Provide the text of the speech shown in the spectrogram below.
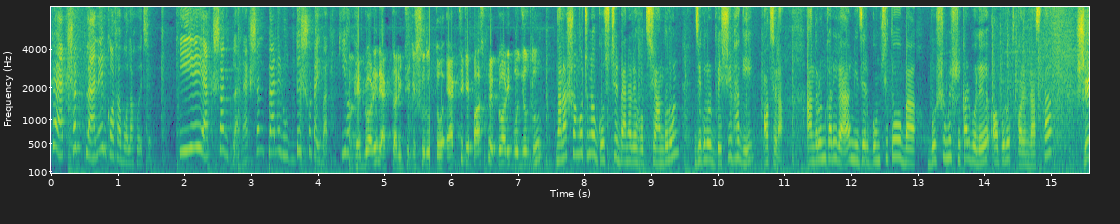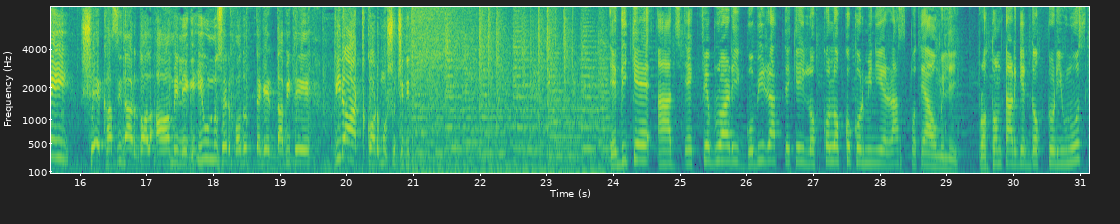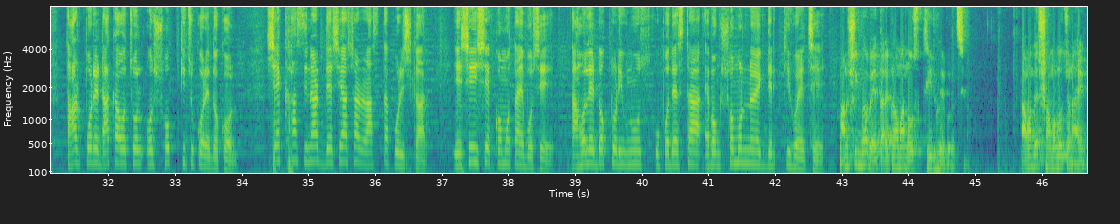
একটা অ্যাকশন প্ল্যানের কথা বলা হয়েছে। কি এই অ্যাকশন প্ল্যান অ্যাকশন প্ল্যানের উদ্দেশ্যটাই বাকি কি হবে? ফেব্রুয়ারির এক তারিখ থেকে শুরু। তো এক থেকে পাঁচ ফেব্রুয়ারি পর্যন্ত নানা সংগঠন ও গোষ্ঠীর ব্যানারে হচ্ছে আন্দোলন যেগুলোর বেশিরভাগই অচেনা। আন্দোলনকারীরা নিজের বঞ্চিত বা বৈষম্যের শিকার বলে অবরোধ করেন রাস্তা। সেই শেখ হাসিনার দল আওয়ামী লীগ ইউনুসের পদত্যাগের দাবিতে বিরাট কর্মসূচি এদিকে আজ এক ফেব্রুয়ারি গভীর রাত থেকেই লক্ষ লক্ষ কর্মী নিয়ে রাজপথে আওয়ামী লীগ। প্রথম টার্গেট ডক্টর ইউনুস, তারপরে ডাকা অচল ও সব কিছু করে দখল। শেখ হাসিনার দেশে আসার রাস্তা পরিষ্কার, এসেই সে ক্ষমতায় বসে। তাহলে ডক্টর ইউনুস, উপদেষ্টা এবং সমন্বয়কদের কি হয়েছে? মানসিকভাবে তারেক রহমান অস্থির হয়ে পড়েছে আমাদের সমালোচনায়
